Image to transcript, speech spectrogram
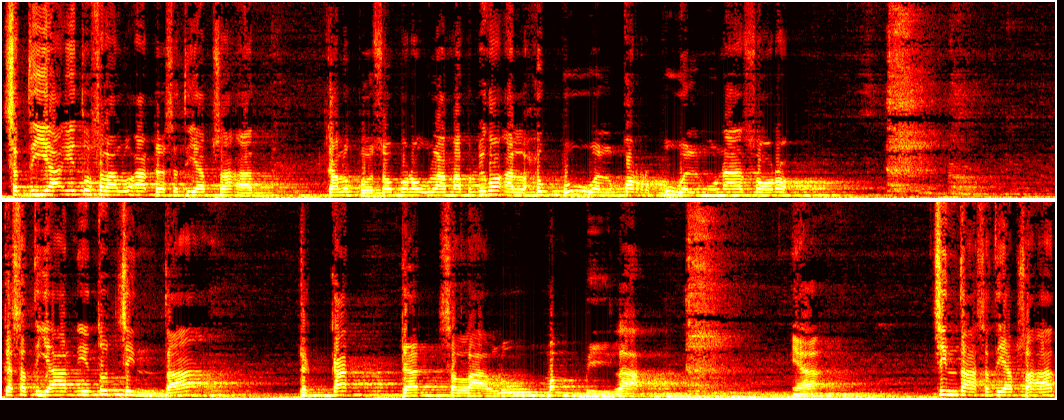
Setia itu selalu ada setiap saat. Kalau boso para ulama kok al-hubbu wal qarbu wal munasarah Kesetiaan itu cinta dekat dan selalu membela. Ya. Cinta setiap saat,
